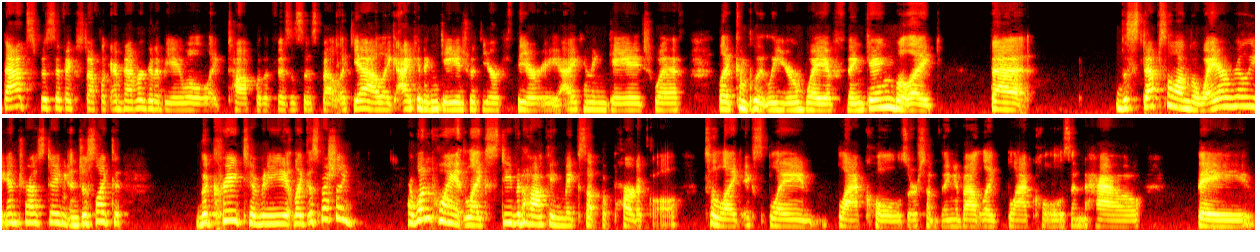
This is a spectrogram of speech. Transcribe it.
that specific stuff like i'm never going to be able to like talk with a physicist about like yeah like i can engage with your theory. I can engage with like completely your way of thinking but like that the steps along the way are really interesting and just like the creativity like especially at one point like stephen hawking makes up a particle to like explain black holes or something about like black holes and how they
